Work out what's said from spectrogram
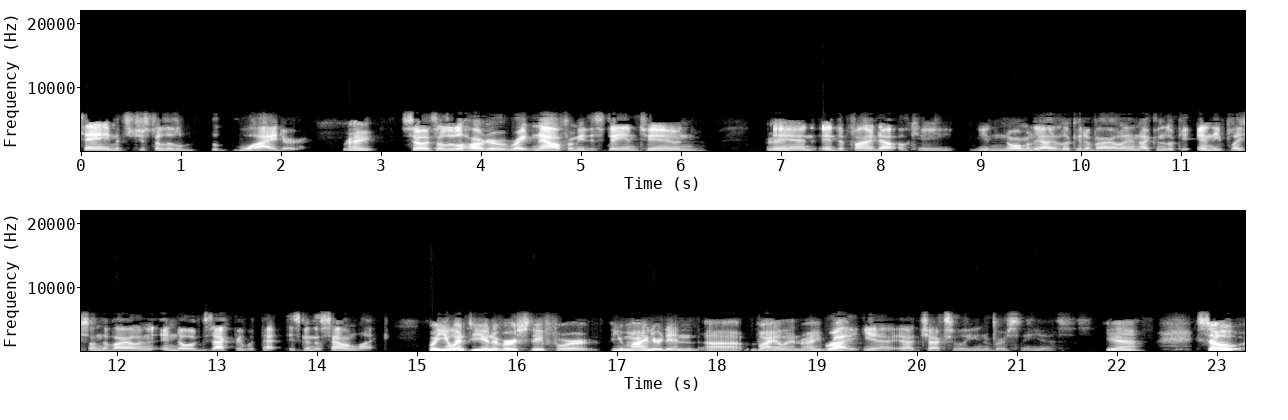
same. It's just a little wider. Right. So it's a little harder right now for me to stay in tune Right. and and to find out okay you normally i look at a violin i can look at any place on the violin and know exactly what that is going to sound like well, you well- went to university for you minored in uh, violin, right? right yeah at jacksonville university yes Yeah. So,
